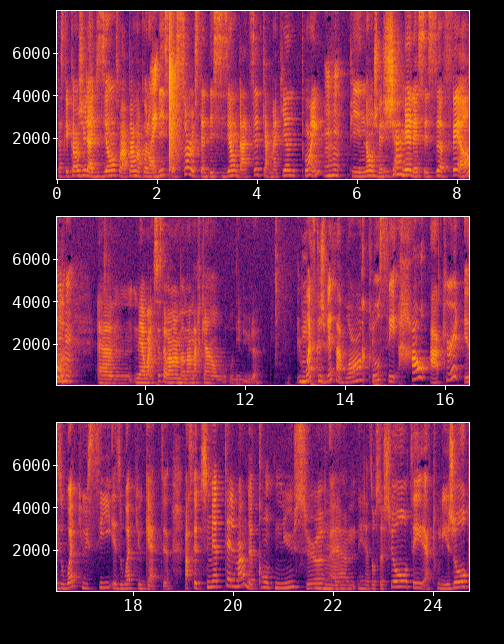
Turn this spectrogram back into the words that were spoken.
parce que quand j'ai eu la vision sur la plage en Colombie, c'était sûr, c'était une décision d'attitude, Karmakin, point. Mm-hmm. Puis non, je vais jamais laisser ça faire. Mm-hmm. Euh, mais ouais, ça, c'était vraiment un moment marquant au début, là moi, ce que je voulais savoir, Claude, c'est how accurate is what you see is what you get? Parce que tu mets tellement de contenu sur mm-hmm. euh, les réseaux sociaux, tu sais, à tous les jours,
